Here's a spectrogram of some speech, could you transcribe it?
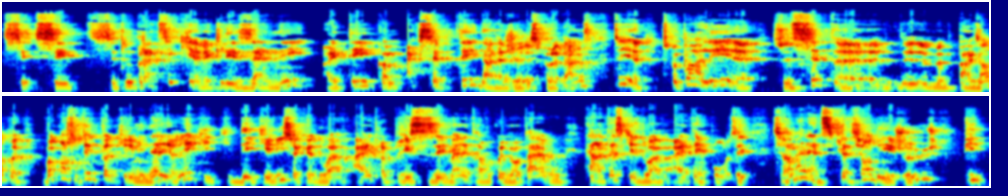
c'est une pratique qui, avec les années, a été comme acceptée dans la jurisprudence. Tu sais, tu peux pas aller euh, sur le site, euh, par exemple, va consulter le code criminel. Il n'y a rien qui, qui, décrit ce que doivent être précisément les travaux communautaires ou quand est-ce qu'ils doivent être imposés. C'est vraiment la discrétion des juges. Puis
